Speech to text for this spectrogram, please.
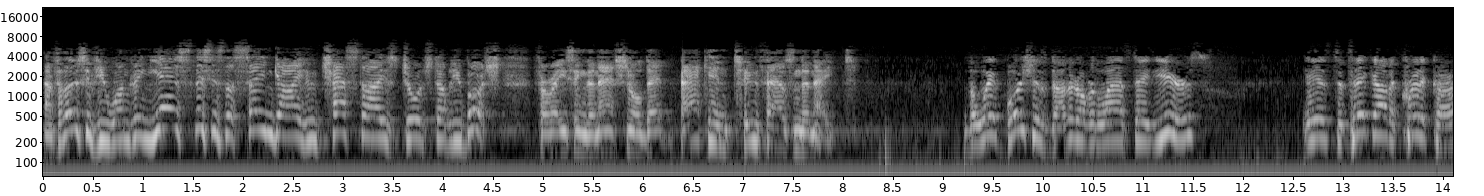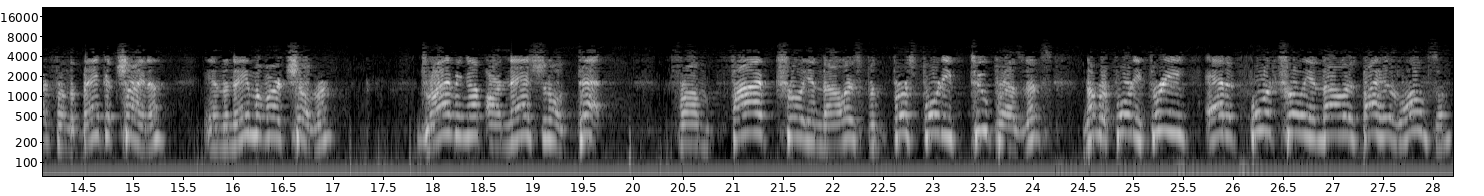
And for those of you wondering, yes, this is the same guy who chastised George W. Bush for raising the national debt back in 2008. The way Bush has done it over the last eight years is to take out a credit card from the Bank of China in the name of our children, driving up our national debt from $5 trillion for the first 42 presidents. Number 43 added $4 trillion by his lonesome,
